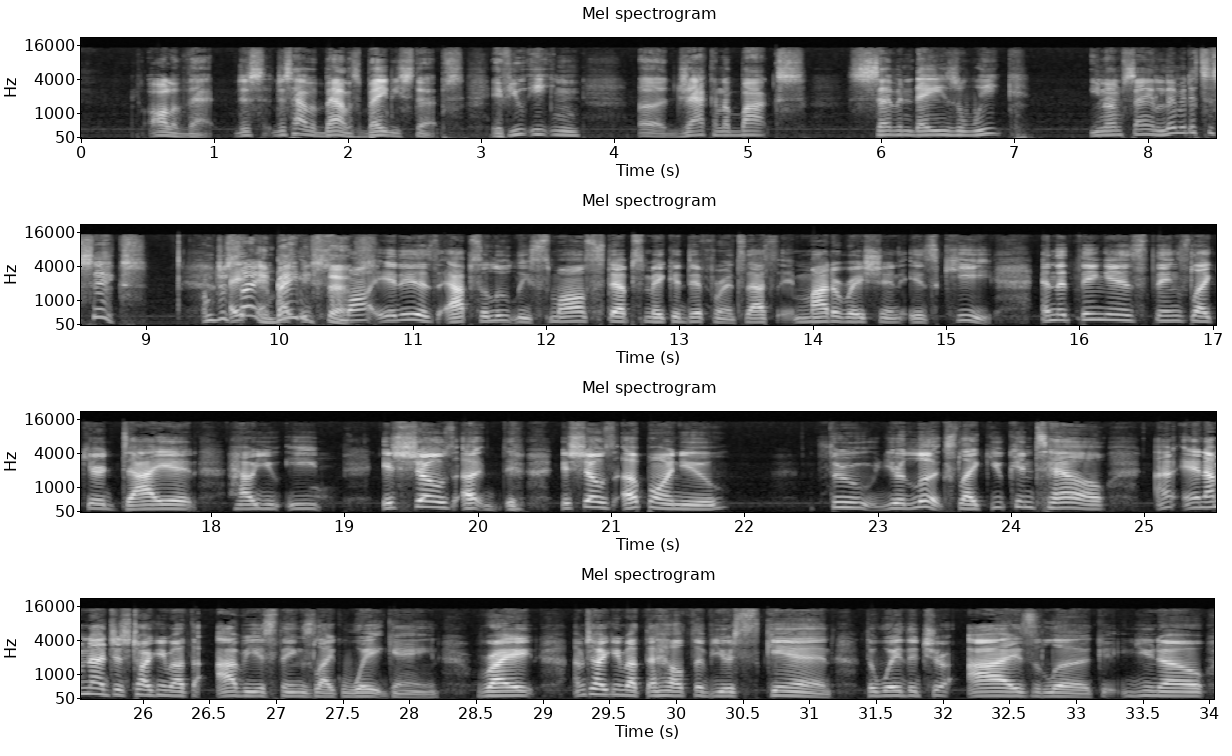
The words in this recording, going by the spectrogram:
All of that. Just just have a balance. Baby steps. If you eating uh, Jack in the Box seven days a week, you know what I'm saying. Limit it to six. I'm just saying, baby steps. Small, it is absolutely small steps make a difference. That's moderation is key. And the thing is, things like your diet, how you eat, it shows uh, it shows up on you through your looks. Like you can tell and i'm not just talking about the obvious things like weight gain right? I'm talking about the health of your skin the way that your eyes look you know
